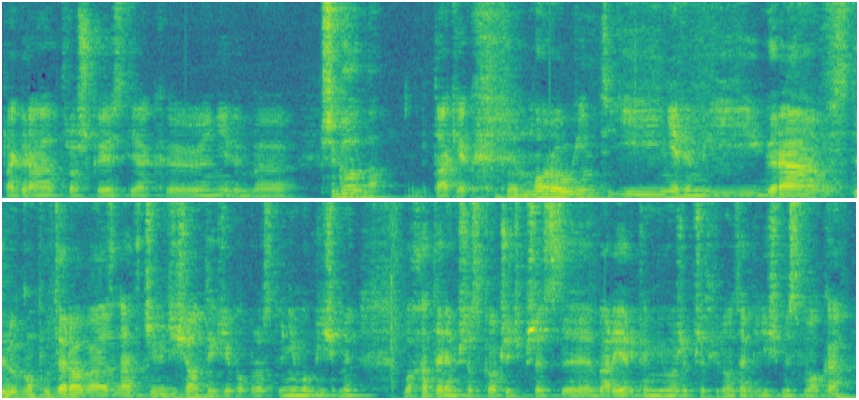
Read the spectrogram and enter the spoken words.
ta gra troszkę jest jak, e, nie wiem... E, Przygodna. Tak, jak Morrowind i nie wiem, i gra w stylu komputerowa z lat 90., gdzie po prostu nie mogliśmy bohaterem przeskoczyć przez barierkę, mimo że przed chwilą zabiliśmy smoka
